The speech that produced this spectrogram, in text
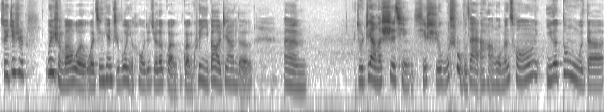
所以这是为什么我我今天直播以后，我就觉得管管窥一报这样的，嗯，就这样的事情其实无处不在哈。我们从一个动物的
